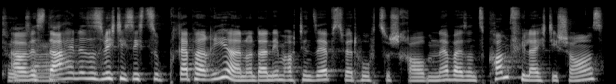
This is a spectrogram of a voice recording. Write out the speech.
Total. Aber bis dahin ist es wichtig, sich zu präparieren und dann eben auch den Selbstwert hochzuschrauben, ne? weil sonst kommt vielleicht die Chance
